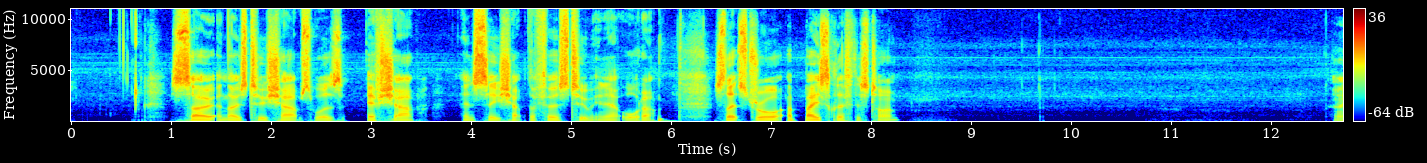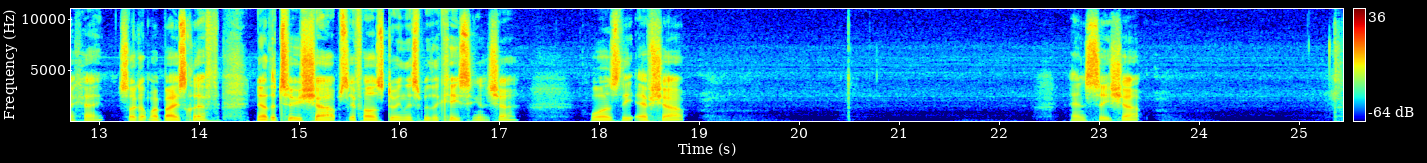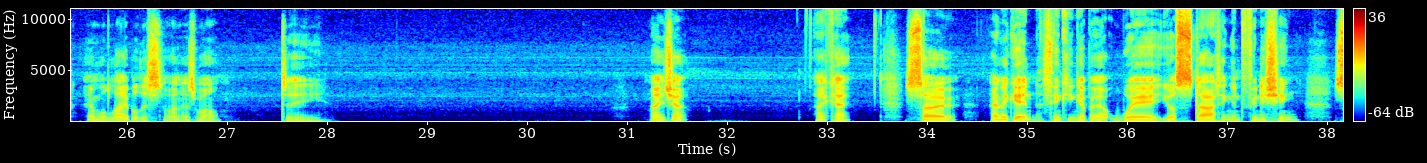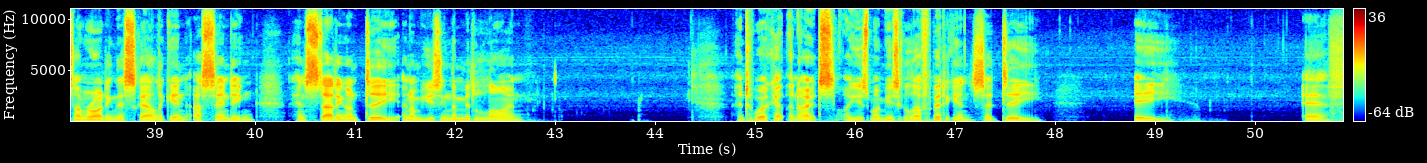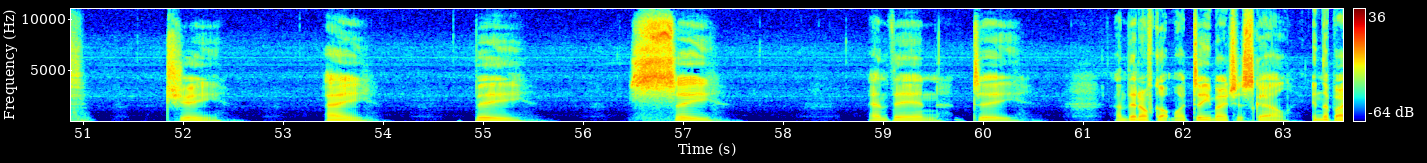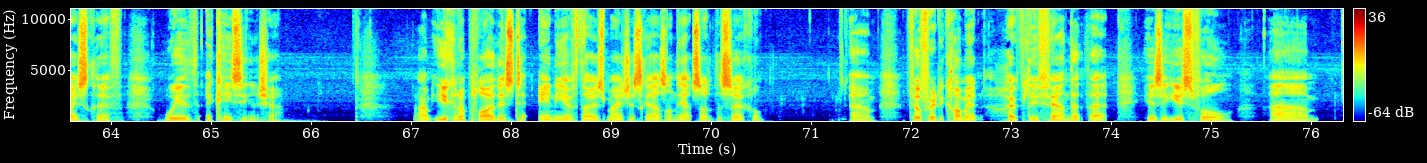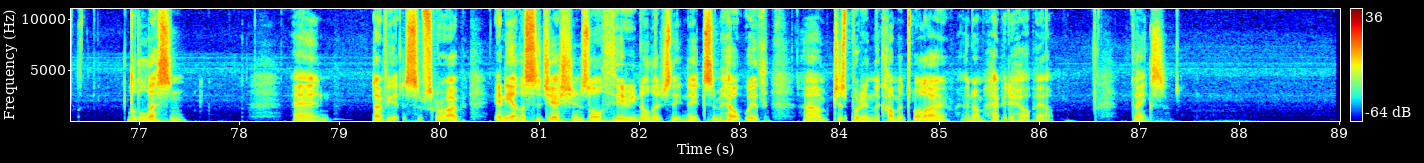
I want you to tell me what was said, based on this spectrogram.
So, and those two sharps was F sharp and C sharp, the first two in our order. So let's draw a bass clef this time. Okay, so I got my bass clef. Now the two sharps, if I was doing this with a key signature, was the F sharp and C sharp. And we'll label this one as well. D major. Okay, so, and again, thinking about where you're starting and finishing. So I'm writing this scale again, ascending, and starting on D, and I'm using the middle line. And to work out the notes, I use my musical alphabet again. So D, E, F, G, A, B, C, and then D. And then I've got my D major scale in the bass clef with a key signature. Um, you can apply this to any of those major scales on the outside of the circle. Um, feel free to comment. Hopefully you found that that is a useful um, little lesson. And don't forget to subscribe. Any other suggestions or theory knowledge that you need some help with, um, just put in the comments below and I'm happy to help out. Thanks.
